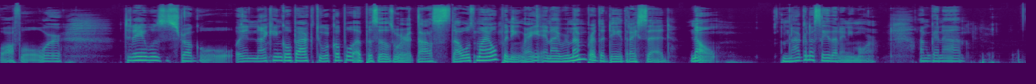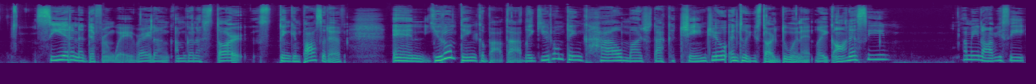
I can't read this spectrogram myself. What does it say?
awful, or today was a struggle. And I can go back to a couple episodes where that's that was my opening, right? And I remember the day that I said, no, I'm not gonna say that anymore. I'm gonna see it in a different way, right? I'm, I'm gonna start thinking positive. And you don't think about that. Like, you don't think how much that could change you until you start doing it. Like, honestly, I mean, obviously,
